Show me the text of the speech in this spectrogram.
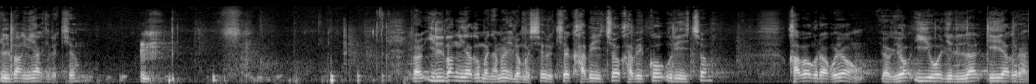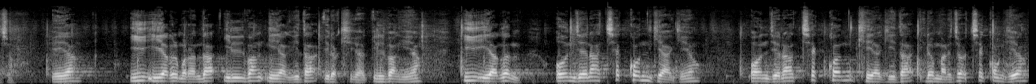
일방이약 이렇게요. 일방이약은 뭐냐면 이런 것이요. 이렇게 갑이 있죠. 갑이 있고 을이 있죠. 갑하고 하고요. 여기요. 2월 1일 날 예약을 하죠. 예약. 이 예약을 뭐란다? 일방 예약이다. 이렇게 얘기하- 일방 예약. 이 예약은 언제나 채권 계약이에요. 언제나 채권 계약이다. 이런 말이죠. 채권 계약.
